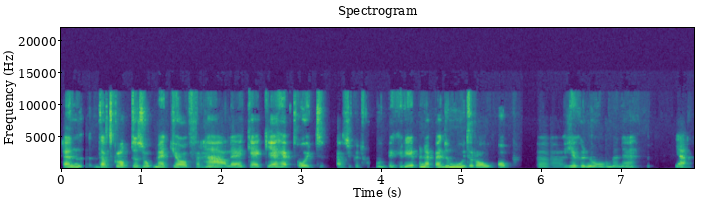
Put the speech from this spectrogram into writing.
En dat klopt dus ook met jouw verhaal. Hè? Kijk, jij hebt ooit, als ik het goed begrepen heb, de moederrol op je genomen. Hè? Ja.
